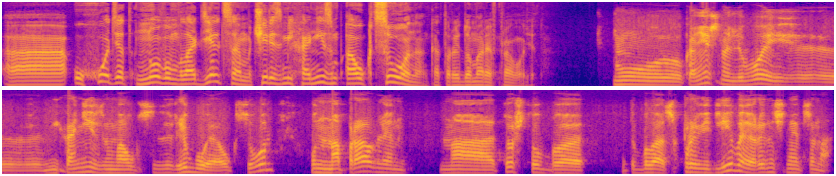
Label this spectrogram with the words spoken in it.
а, уходят новым владельцам через механизм аукциона, который Дом РФ проводит? Ну, конечно, любой э, механизм, любой аукцион, он направлен на то, чтобы это была справедливая рыночная цена.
